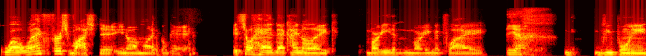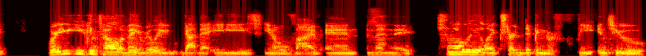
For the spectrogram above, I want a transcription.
Well, when I first watched it, you know, I'm like, okay, it still had that kind of like Marty Marty McFly Yeah. Um, viewpoint where you, you can tell they really got that 80s you know vibe and and then they slowly like started dipping their feet into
